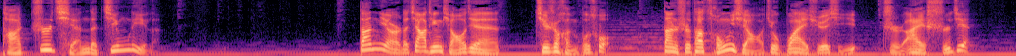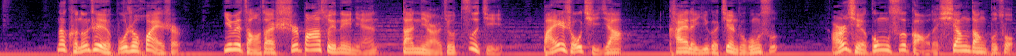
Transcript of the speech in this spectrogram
他之前的经历了。丹尼尔的家庭条件其实很不错，但是他从小就不爱学习，只爱实践。那可能这也不是坏事因为早在十八岁那年，丹尼尔就自己白手起家，开了一个建筑公司，而且公司搞得相当不错，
